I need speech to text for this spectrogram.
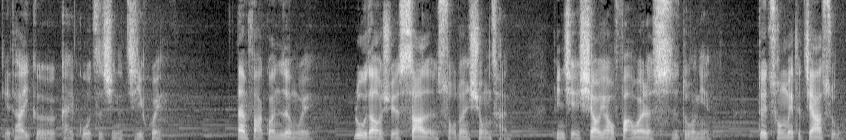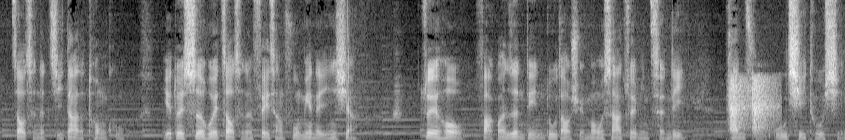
给他一个改过自新的机会，但法官认为陆岛学杀人手段凶残，并且逍遥法外了十多年，对聪美的家属造成了极大的痛苦，也对社会造成了非常负面的影响。最后，法官认定陆岛学谋杀罪名成立，判处无期徒刑。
